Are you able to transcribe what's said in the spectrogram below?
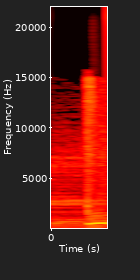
Oh.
